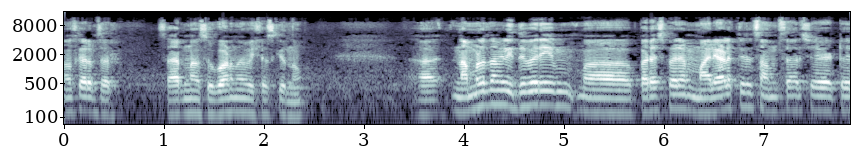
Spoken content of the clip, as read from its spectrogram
നമസ്കാരം സാർ. സാറിന് സുഖമാണെന്ന് വിശ്വസിക്കുന്നു. നമ്മൾ തമ്മിൽ ഇതുവരെയും പരസ്പരം മലയാളത്തിൽ സംസാരിച്ചായിട്ട്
